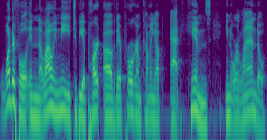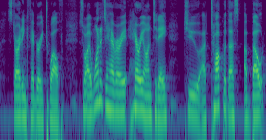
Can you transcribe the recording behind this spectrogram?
wonderful in allowing me to be a part of their program coming up at HIMSS in Orlando starting February 12th. So I wanted to have Harry on today to uh, talk with us about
